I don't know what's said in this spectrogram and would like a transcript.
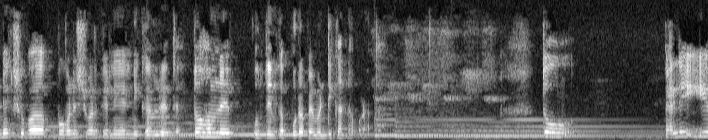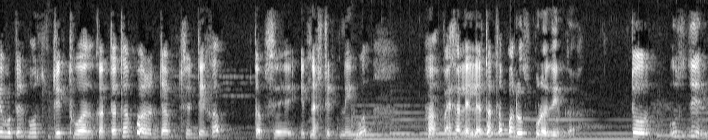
नेक्स्ट सुबह भुवनेश्वर के लिए निकल रहे थे तो हमने उस दिन का पूरा पेमेंट ही करना पड़ा था। तो पहले ये होटल बहुत स्ट्रिक्ट हुआ करता था, पर जब से देखा, तब से इतना स्ट्रिक्ट नहीं हुआ। हाँ पैसा ले लेता था, पर उस पूरे दिन का। तो उस दिन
